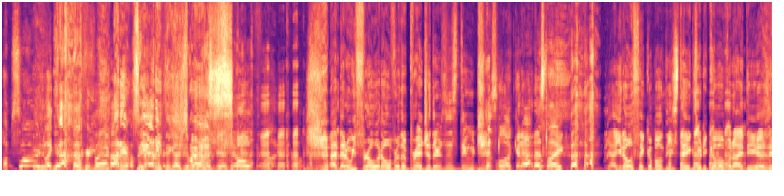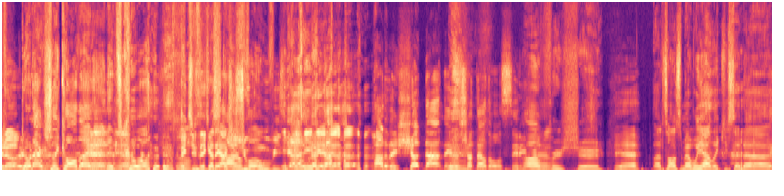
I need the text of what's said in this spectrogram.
"I'm sorry," like I didn't see anything. I swear, it was so funny, bro. And then we throw it over the bridge, and there's this dude just looking at us like, yeah, you don't think about these things when you come up with ideas, you know? Don't actually call that in. Yeah. It's cool. Makes you think It's they actually shoot movies. yeah. yeah. How do they shut down? They just shut down the whole city. oh, man. for sure. yeah. That's awesome, man. Well, yeah, like you said, uh,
